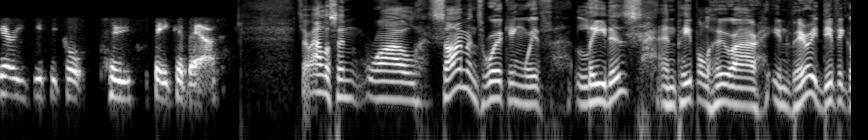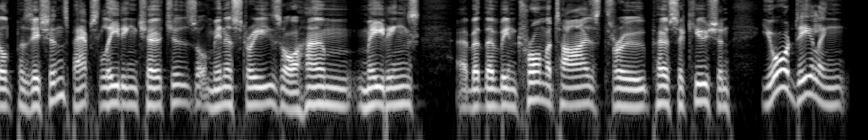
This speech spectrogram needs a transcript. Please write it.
very difficult to speak about. So, Alison, while Simon's working with leaders and people who are in very difficult positions, perhaps leading churches or ministries or home meetings, uh, but they've been traumatized through persecution, you're dealing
